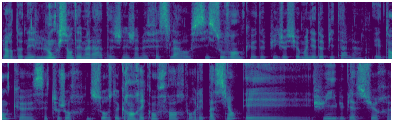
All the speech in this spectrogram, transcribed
leur donner l'onction des malades je n'ai jamais fait cela aussi souvent que depuis que je suis aumônier d'hôpital. Et donc, euh, c'est toujours une source de grand réconfort pour les patients. Et puis, bien sûr, euh,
